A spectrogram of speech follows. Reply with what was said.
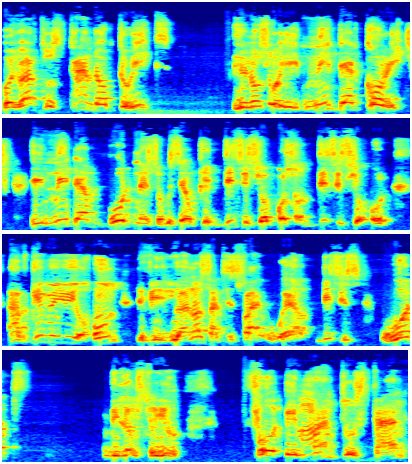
but you have to stand up to it. You know, so he needed courage. He needed boldness to be say, okay, this is your portion, this is your own. I've given you your own. If you are not satisfied, well, this is what belongs to you for a man to stand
